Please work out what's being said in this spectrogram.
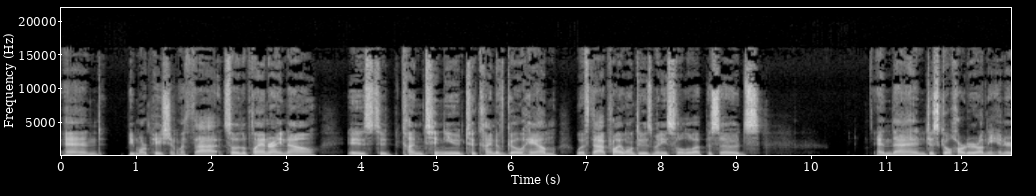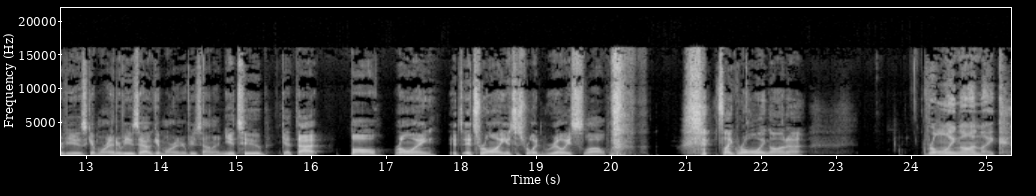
and be more patient with that. So the plan right now is to continue to kind of go ham with that. Probably won't do as many solo episodes. And then just go harder on the interviews, get more interviews out, get more interviews out on YouTube, get that ball rolling. It's it's rolling, it's just rolling really slow. it's like rolling on a rolling on like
